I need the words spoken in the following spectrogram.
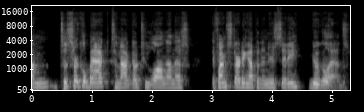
um, to circle back to not go too long on this, if I'm starting up in a new city, Google Ads.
